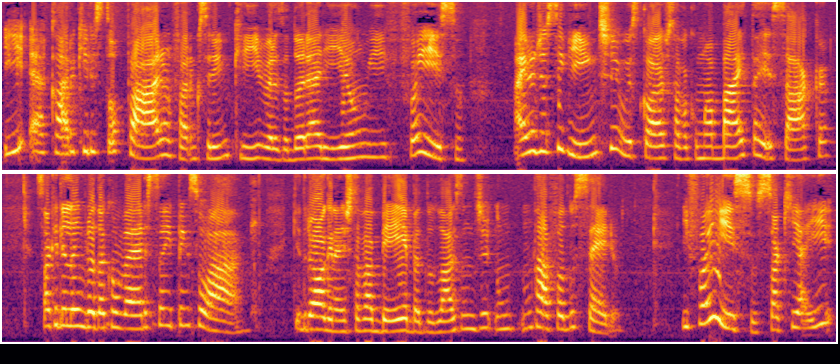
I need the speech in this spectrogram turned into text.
E é claro que eles toparam, falaram que seria incrível, eles adorariam, e foi isso. Aí no dia seguinte, o Scott estava com uma baita ressaca, só que ele lembrou da conversa e pensou: ah, que droga, né? A gente tava bêbado, Lars não, não, não tava falando sério. E foi isso, só que aí,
